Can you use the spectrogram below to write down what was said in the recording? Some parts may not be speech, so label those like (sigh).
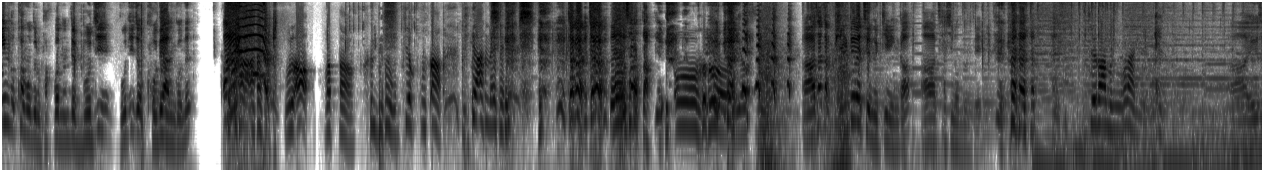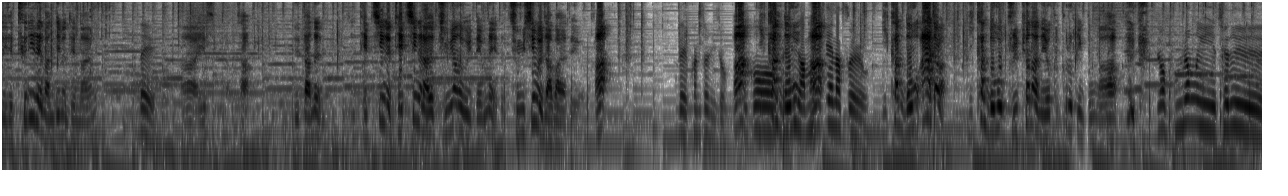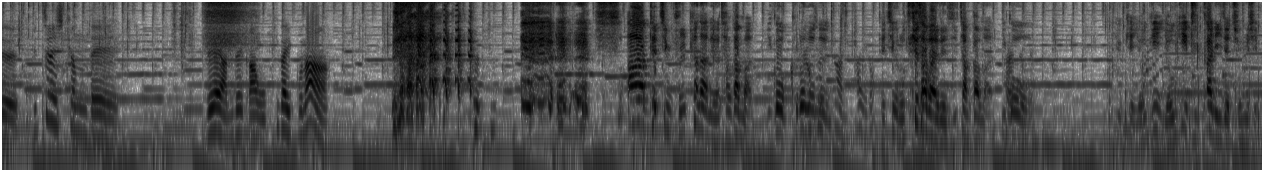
게임 녹화 모드로 바꿨는데 뭐지 뭐지 저 거대한 거는? 몰라 어, 맞다. (laughs) 근데 OP였구나. 미안해. (laughs) 잠깐 잠깐! 오 살았다! 오 역시 (laughs) 아 살짝 build battle 느낌인가? 아 자신 없는데. 죄라는 건 아니에요. 아 여기서 이제 트리를 만들면 됐나요? 네. 아 알겠습니다. 자 일단은 대칭을 대칭을 아주 중요한 거기 때문에 중심을 잡아야 돼요. 아! 네, 관전이죠. 아, 이칸 너무- 안 맞게 해놨어요. 이 칸 너무 아 잠깐 이 칸 너무 불편하네요 크크루빙뿡 아 (laughs) 제가 분명히 쟤를 뮤트를 시켰는데 왜 안 될까? 오피가 있구나. 아 대칭 불편하네요 잠깐만 이거 그러면은? 대칭을 어떻게 잡아야 되지 잠깐만 이거 네. 이렇게 여기 여기 두 칸이 이제 중심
